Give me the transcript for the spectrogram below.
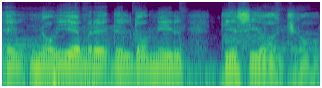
en noviembre del 2018.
